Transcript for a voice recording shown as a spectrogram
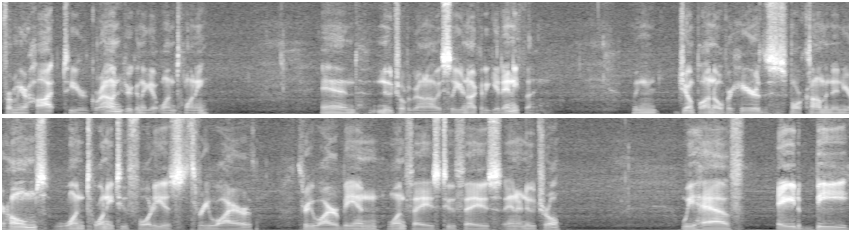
From your hot to your ground, you're going to get 120. And neutral to ground, obviously, you're not going to get anything. We can jump on over here. This is more common in your homes. 120 240 is three wire. Three wire being one phase, two phase, and a neutral we have A to B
